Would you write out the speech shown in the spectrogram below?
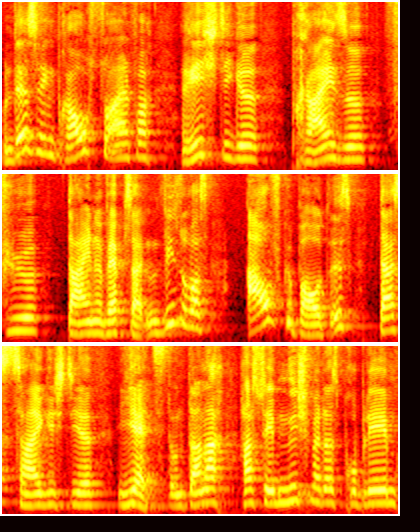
Und deswegen brauchst du einfach richtige Preise für deine Webseiten. Und wie sowas aufgebaut ist, das zeige ich dir jetzt. Und danach hast du eben nicht mehr das Problem,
